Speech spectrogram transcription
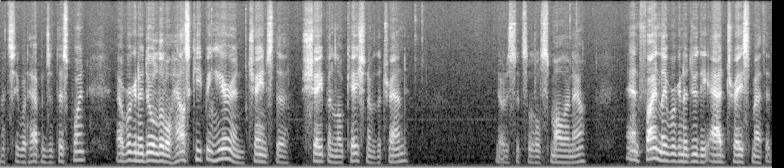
Let's see what happens at this point. Uh, we're going to do a little housekeeping here and change the shape and location of the trend. Notice it's a little smaller now. And finally we're going to do the add trace method.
